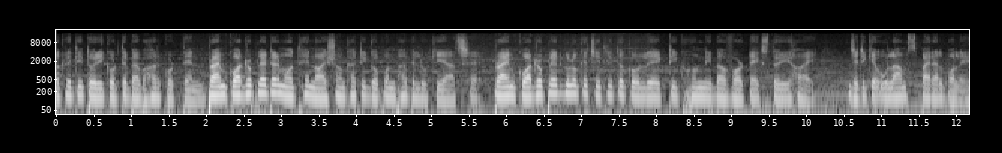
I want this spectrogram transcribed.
আকৃতি তৈরি করতে ব্যবহার করতেন। প্রাইম কোয়াড্রোপ্লেটের মধ্যে নয় সংখ্যাটি গোপনভাবে লুকিয়ে আছে। প্রাইম কোয়াড্রোপ্লেটগুলোকে চিত্রিত করলে একটি ঘূর্ণি বা ভর্টেক্স তৈরি হয় যেটিকে উলাম স্পাইরাল বলে।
